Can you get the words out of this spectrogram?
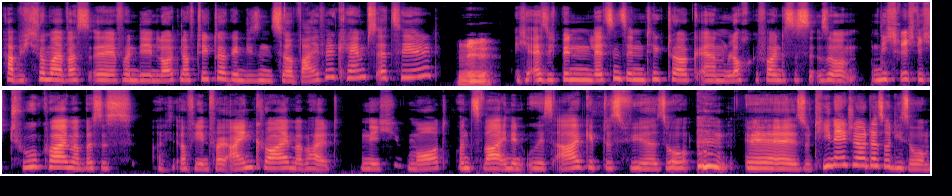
Habe ich schon mal was äh, von den Leuten auf TikTok in diesen Survival Camps erzählt? Nö. Ich, also ich bin letztens in ein TikTok-Loch gefallen. Das ist so nicht richtig True Crime, aber es ist auf jeden Fall ein Crime, aber halt nicht Mord. Und zwar in den USA gibt es für so, äh, so Teenager oder so, die so,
